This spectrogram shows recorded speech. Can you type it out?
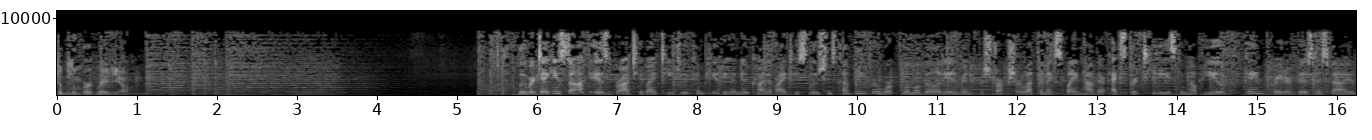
to Bloomberg Radio. Bloomberg Taking Stock is brought to you by T2 Computing, a new kind of IT solutions company for workflow mobility and infrastructure. Let them explain how their expertise can help you gain greater business value.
